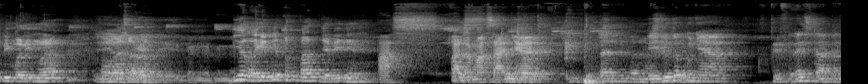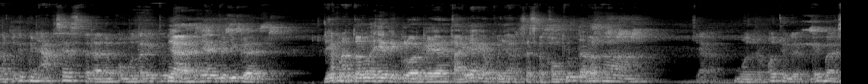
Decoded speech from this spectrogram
55 kalau Iya, nggak salah. Iya, Dia lahirnya tepat jadinya. Pas Pas, pada masanya. Dan dia juga punya privilege dan tanda kutip punya akses terhadap komputer itu. Ya, ya itu juga. Dia Karena- kebetulan lahir di keluarga yang kaya yang punya akses ke komputer. Nah, ya mau rokok juga bebas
